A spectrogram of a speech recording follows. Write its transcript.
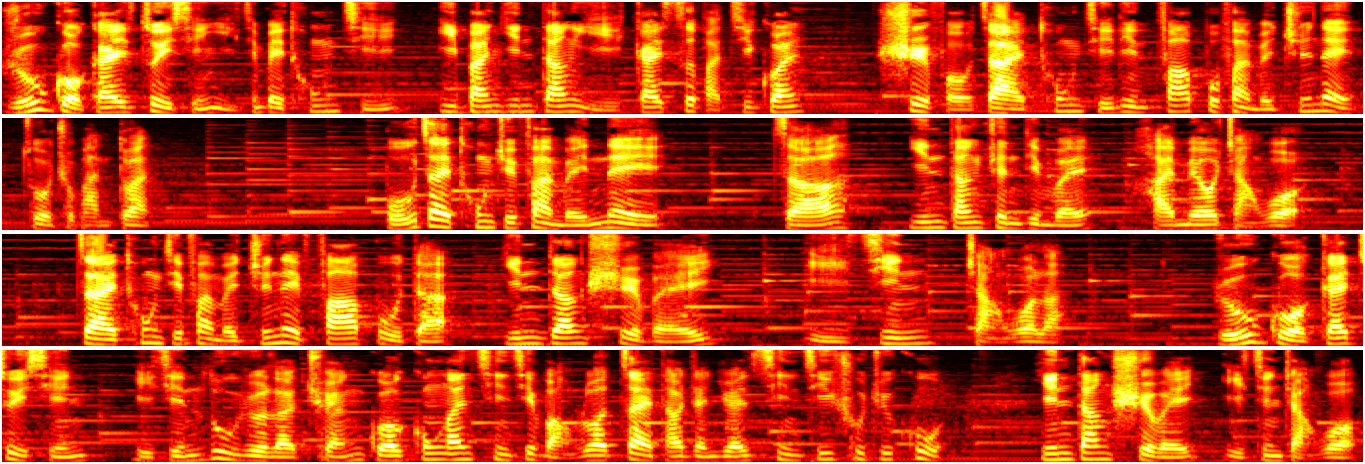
如果该罪行已经被通缉，一般应当以该司法机关是否在通缉令发布范围之内作出判断。不在通缉范围内，则应当认定为还没有掌握；在通缉范围之内发布的，应当视为已经掌握了。如果该罪行已经录入了全国公安信息网络在逃人员信息数据库，应当视为已经掌握。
